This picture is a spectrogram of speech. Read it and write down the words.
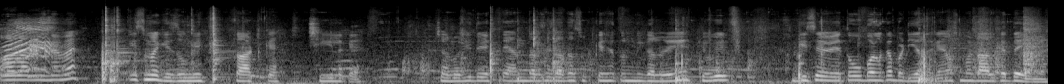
और अभी ने मैं इसमें घिसूँगी काट के छील के। चलो जी देखते हैं अंदर से ज़्यादा सूखे से तो निकल रही है क्योंकि घिसे हुए तो उबल के बढ़िया लगे हैं उसमें डाल के दही में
